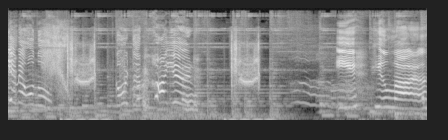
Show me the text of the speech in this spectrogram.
Yeme onu. Gordon hayır. İyi yıllar.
